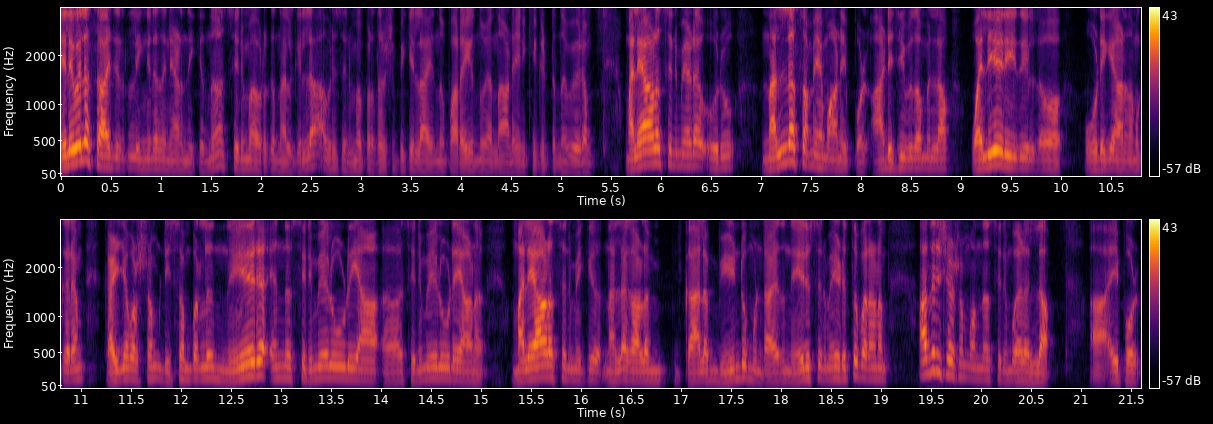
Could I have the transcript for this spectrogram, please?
നിലവിലെ സാഹചര്യത്തിൽ ഇങ്ങനെ തന്നെയാണ് നിൽക്കുന്നത്. സിനിമ അവർക്ക് നൽകില്ല അവർ സിനിമ പ്രദർശിപ്പിക്കില്ല എന്ന് പറയുന്നു എന്നാണ് എനിക്ക് കിട്ടുന്ന വിവരം. മലയാള സിനിമയുടെ ഒരു നല്ല സമയമാണ് ഇപ്പോൾ. ആടുജീവിതമെല്ലാം വലിയ രീതിയിൽ ഓടുകയാണ്. നമുക്കറിയാം കഴിഞ്ഞ വർഷം ഡിസംബറിൽ നേര് എന്ന സിനിമയിലൂടെ സിനിമയിലൂടെയാണ് മലയാള സിനിമയ്ക്ക് നല്ല കാലം കാലം വീണ്ടും ഉണ്ടായത്. നേര് സിനിമ എടുത്തു പറയണം. അതിനുശേഷം വന്ന സിനിമകളെല്ലാം ഇപ്പോൾ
